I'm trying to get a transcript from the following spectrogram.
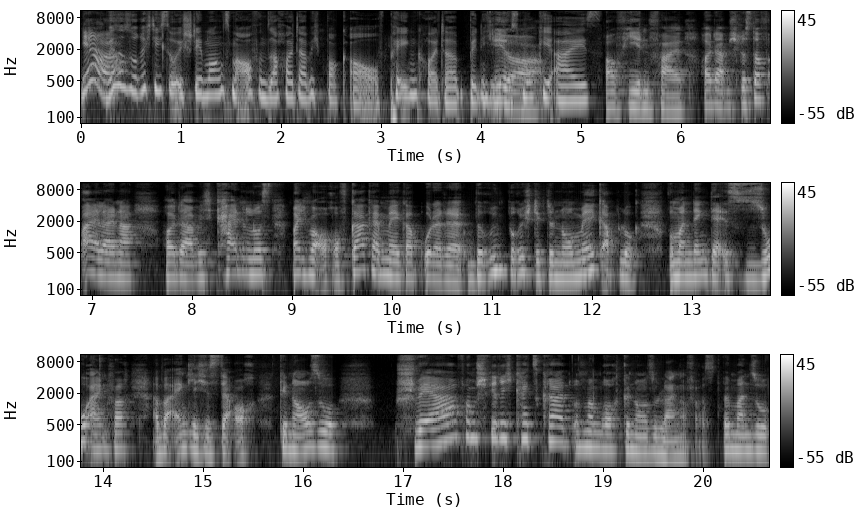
Ja. Bist du so richtig so, ich stehe morgens mal auf und sage, heute habe ich Bock auf Pink, heute bin ich eher ja, Smoky Eyes. Auf jeden Fall. Heute habe ich Lust auf Eyeliner, heute habe ich keine Lust, manchmal auch auf gar kein Make-up oder der berühmt-berüchtigte No-Make-up-Look, wo man denkt, der ist so einfach, aber eigentlich ist der auch genauso schwer vom Schwierigkeitsgrad und man braucht genauso lange fast. Wenn man so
